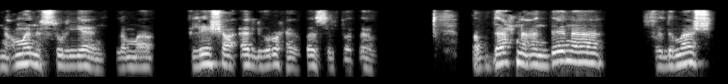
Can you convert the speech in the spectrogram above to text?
نعمان السورياني لما ليشع قال يروح يغتسل في الأرض طب ده إحنا عندنا في دمشق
